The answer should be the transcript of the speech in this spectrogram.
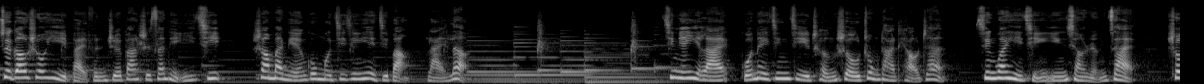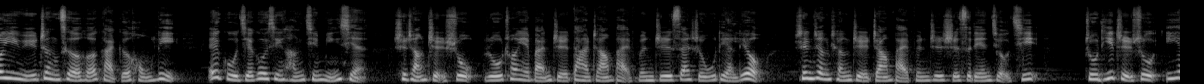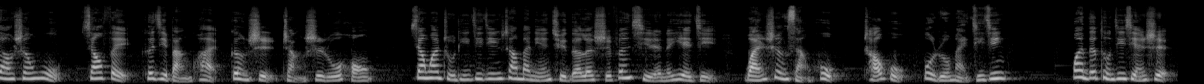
最高收益百分之八十三点一七。上半年公募基金业绩榜来了。今年以来，国内经济承受重大挑战，新冠疫情影响仍在。受益于政策和改革红利，A 股结构性行情明显，市场指数如创业板指大涨百分之三十五点六，深证成指涨百分之十四点九七。主题指数医药生物、消费、科技板块更是涨势如虹，相关主题基金上半年取得了十分喜人的业绩，完胜散户。炒股不如买基金。万德统计显示，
